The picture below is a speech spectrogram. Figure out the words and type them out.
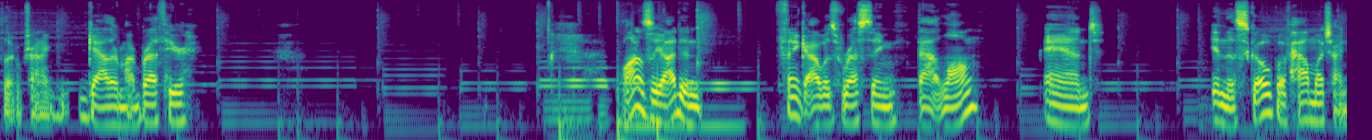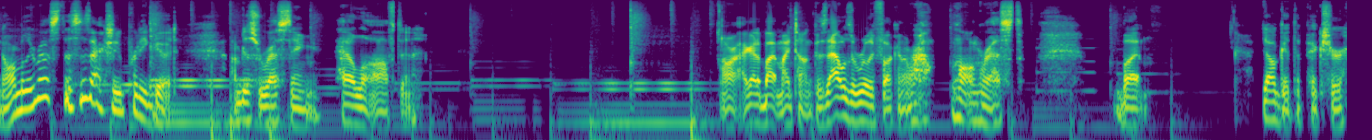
So I'm trying to gather my breath here. Honestly, I didn't think I was resting that long. And in the scope of how much I normally rest, this is actually pretty good. I'm just resting hella often. All right, I gotta bite my tongue because that was a really fucking long rest. But y'all get the picture.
